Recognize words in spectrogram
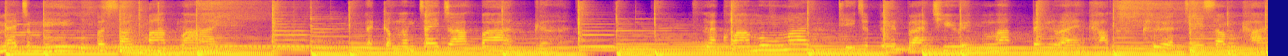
แม้จะมีอุปสรรคมากมาย แต่กำลังใจจากบ้านเกิด และความมุ่งมั่น ที่จะเปลี่ยนแปลงชีวิตมักเป็นแรงขับ เคลื่อนที่สำคัญ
